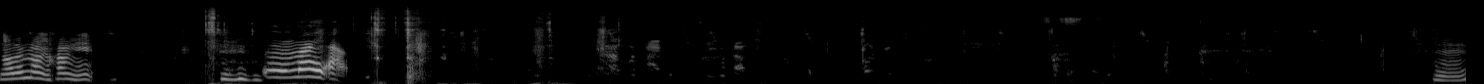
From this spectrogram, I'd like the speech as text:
น้องไม่มองอยู่ข้างนี้อืมไม่อะ อืม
